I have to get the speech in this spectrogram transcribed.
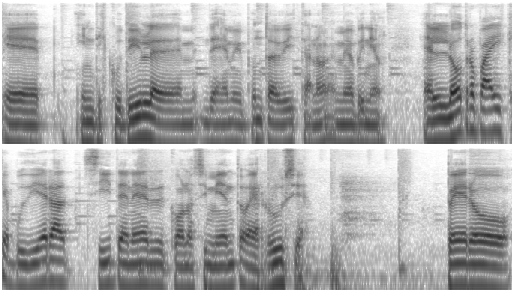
eh, indiscutible desde, mi punto de vista, ¿no? En mi opinión. El otro país que pudiera sí tener conocimiento es Rusia. Pero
